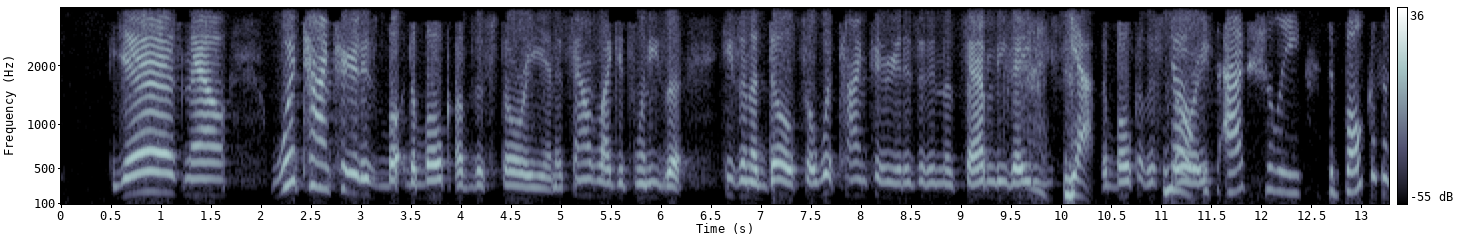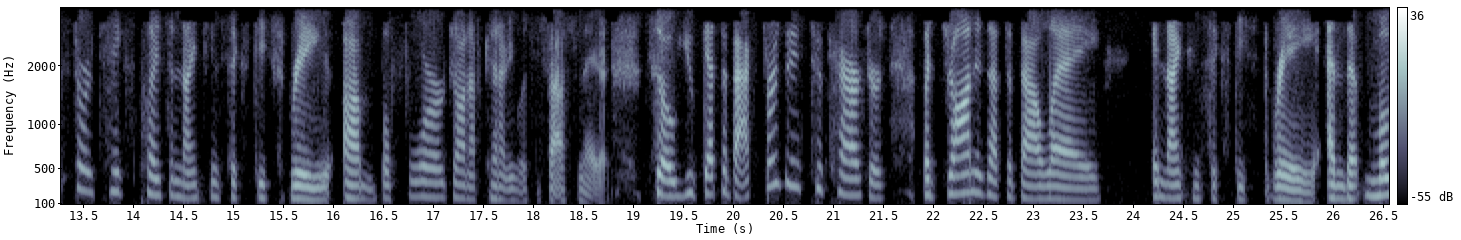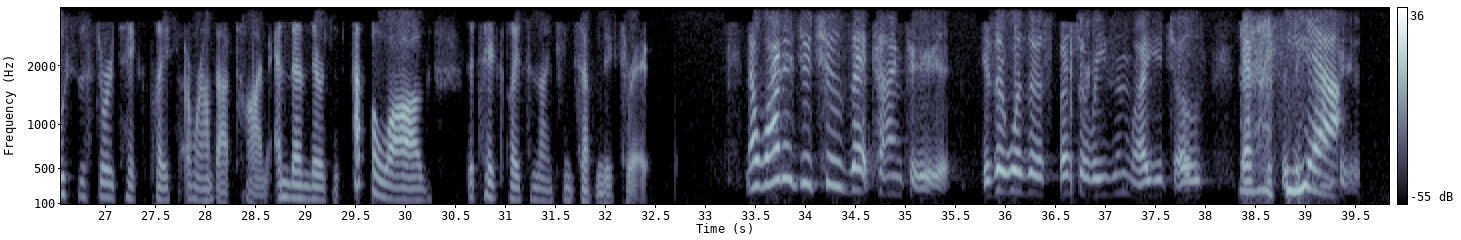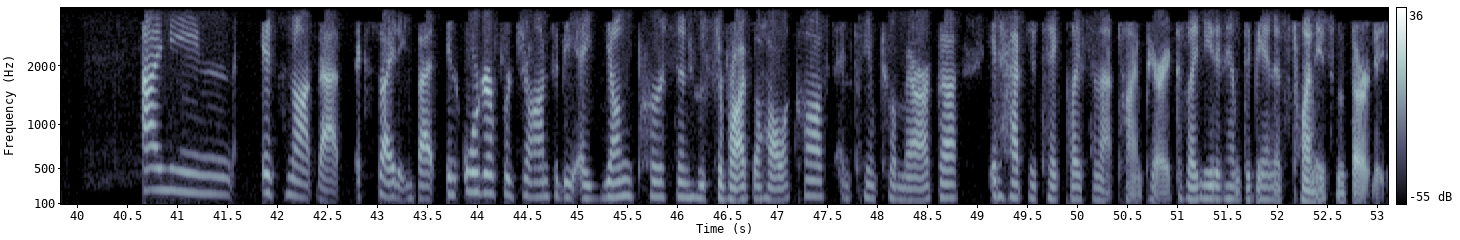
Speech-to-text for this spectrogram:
Yes. Now, what time period is bu- the bulk of the story in? It sounds like it's when he's a he's an adult. So what time period is it in the 70s, 80s? Yeah. The bulk of the story? No, it's actually the bulk of the story takes place in 1963 um, before John F. Kennedy was assassinated. So you get the backstories of these two characters, but John is at the ballet in 1963, and that most of the story takes place around that time. And then there's an epilogue that takes place in 1973. Now, why did you choose that time period? Is there was there a special reason why you chose that specific yeah. time period? I mean, it's not that exciting, but in order for John to be a young person who survived the Holocaust and came to America, it had to take place in that time period because I needed him to be in his 20s and 30s.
